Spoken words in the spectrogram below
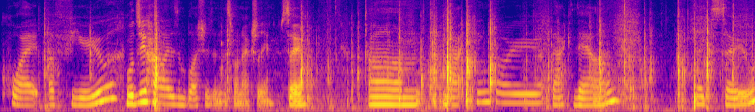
quite a few. We'll do highlighters and blushes in this one actually. So um, that can go back there, like so.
